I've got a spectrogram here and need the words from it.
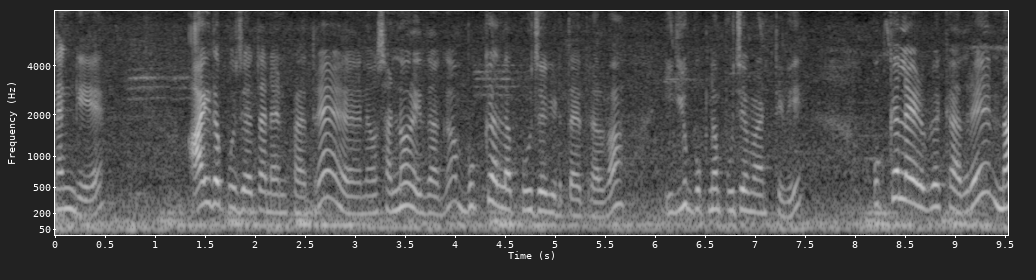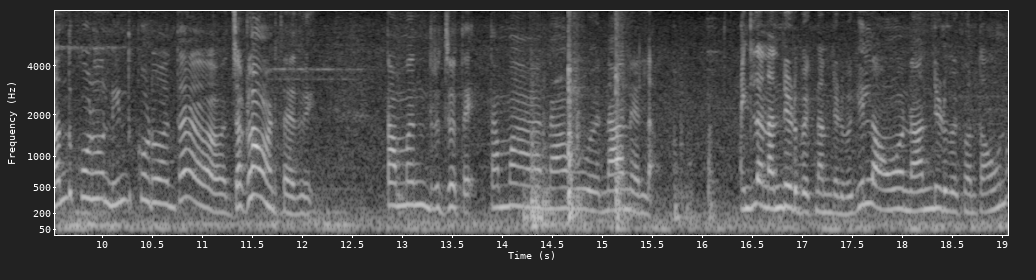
ನನಗೆ ಆಯುಧ ಪೂಜೆ ಅಂತ ನೆನಪಾದರೆ ನಾವು ಸಣ್ಣವರಿದ್ದಾಗ ಬುಕ್ಕೆಲ್ಲ ಪೂಜೆಗೆ ಇಡ್ತಾ ಇದ್ರಲ್ವಾ? ಈಗಲೂ ಬುಕ್ನ ಪೂಜೆ ಮಾಡ್ತೀವಿ. ಬುಕ್ಕೆಲ್ಲ ಇಡಬೇಕಾದ್ರೆ ನಂದು ಕೊಡು, ನಿಂದು ಕೊಡು ಅಂತ ಜಗಳ ಮಾಡ್ತಾಯಿದ್ವಿ ತಮ್ಮಂದ್ರ ಜೊತೆ. ತಮ್ಮ, ನಾವು, ನಾನೆಲ್ಲ. ಇಲ್ಲ ನಂದಿಡ್ಬೇಕು ನಂದಿಡ್ಬೇಕು. ಇಲ್ಲ ಅವ ನಂದಿಡ್ಬೇಕು ಅಂತ ಅವನು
